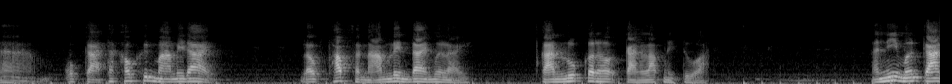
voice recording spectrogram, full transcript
อ่า โอกาสถ้าเขาขึ้นมาไม่ได้เราพับสนามเล่นได้เมื่อไหร่ การลุกก็เท่ากับการรับในตัว อันนี้เหมือนการ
